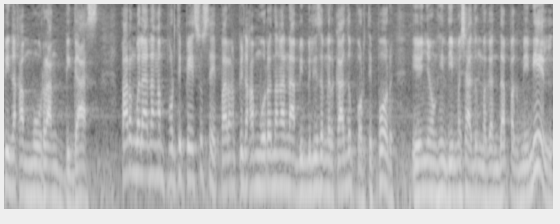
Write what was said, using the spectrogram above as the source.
pinakamurang bigas. Parang wala na nga 40 pesos eh. Parang ang pinakamura na nga nabibili sa merkado, 44. Yun yung hindi masyadong maganda pag may meal.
